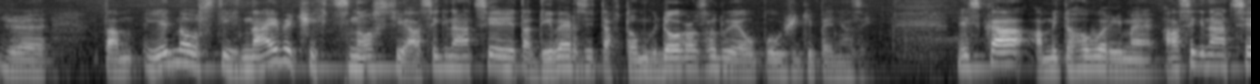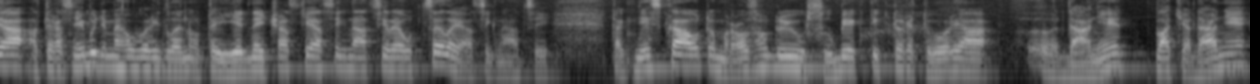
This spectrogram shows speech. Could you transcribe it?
že tam jednou z tých najväčších cností asignácie je tá diverzita v tom, kto rozhoduje o použití peňazí. Dneska, a my to hovoríme, asignácia, a teraz nebudeme hovoriť len o tej jednej časti asignácie, ale o celej asignácii, tak dneska o tom rozhodujú subjekty, ktoré tvoria e, dane, platia dane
